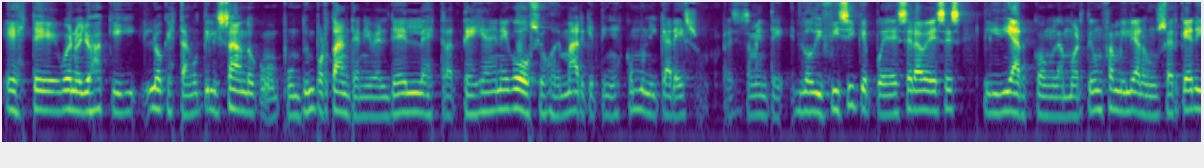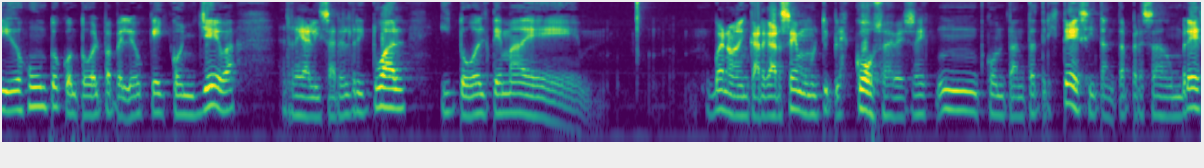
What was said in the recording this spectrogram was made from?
Este, bueno, ellos aquí lo que están utilizando como punto importante a nivel de la estrategia de negocios o de marketing es comunicar eso, precisamente lo difícil que puede ser a veces lidiar con la muerte de un familiar o un ser querido junto con todo el papeleo que conlleva realizar el ritual y todo el tema de bueno, encargarse de múltiples cosas, a veces mm, con tanta tristeza y tanta pesadumbre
